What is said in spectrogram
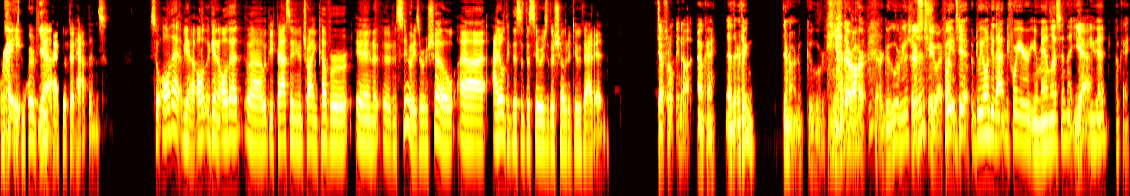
Right. There's weird Yeah. feedback loop that happens. So all that, yeah, all again, all that uh, would be fascinating to try and cover in a, in a series or a show. Uh, I don't think this is the series of the show to do that in. Definitely not. Okay. Are there, are there, there aren't no Google reviews. Yeah, there are. There are Google reviews. For There's this? two. I Oh, found wait, two. do, do we want to do that before your your man lesson that you Yeah. you had? Okay.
